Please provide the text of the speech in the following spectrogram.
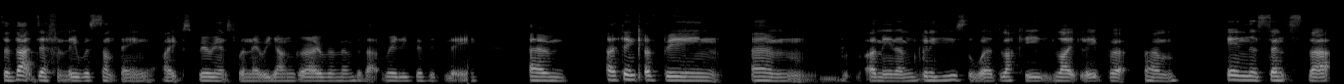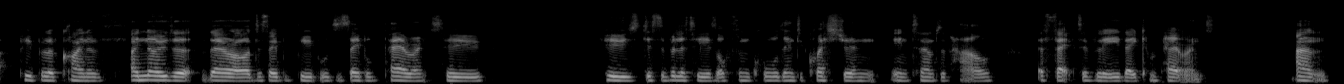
so that definitely was something I experienced when they were younger. I remember that really vividly. Um, I think I've been, um, I mean, I'm going to use the word lucky lightly, but um, in the sense that people have kind of, I know that there are disabled people, disabled parents who whose disability is often called into question in terms of how effectively they can parent. And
